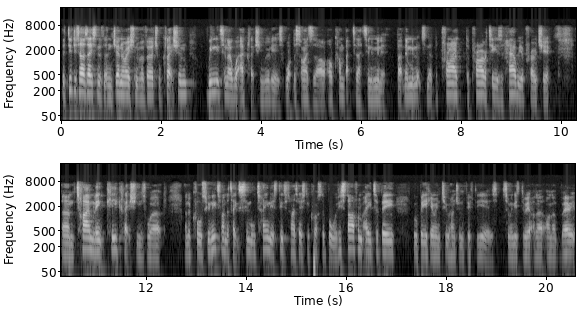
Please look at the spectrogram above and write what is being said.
the digitization and generation of a virtual collection, we need to know what our collection really is, what the sizes are. I'll come back to that in a minute. But then we looked at the, prior, the priorities of how we approach it, um, time link key collections work, and of course we need to undertake simultaneous digitization across the board. If you start from A to B, we'll be here in 250 years. So we need to do it on a, on a very,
